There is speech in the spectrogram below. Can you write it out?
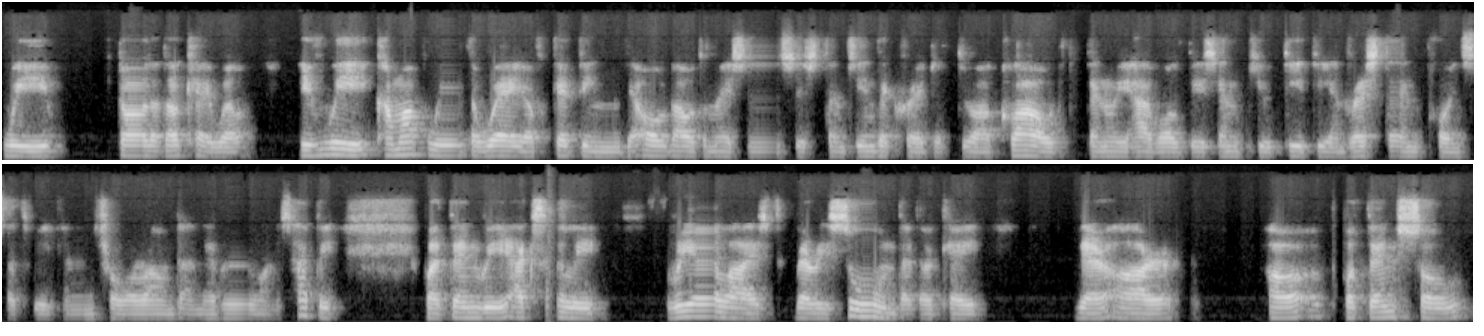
we thought that okay, well, if we come up with a way of getting the old automation systems integrated to our cloud, then we have all these MQTT and REST endpoints that we can throw around and everyone is happy. But then we actually realized very soon that okay, there are uh, potential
